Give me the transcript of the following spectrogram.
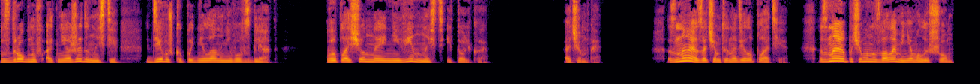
Вздрогнув от неожиданности, девушка подняла на него взгляд. Воплощенная невинность и только. О чем ты? Знаю, зачем ты надела платье. Знаю, почему назвала меня малышом,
